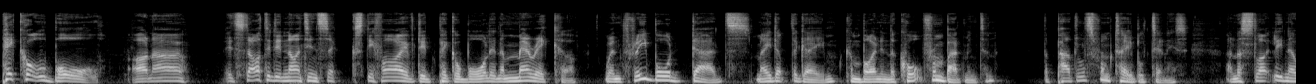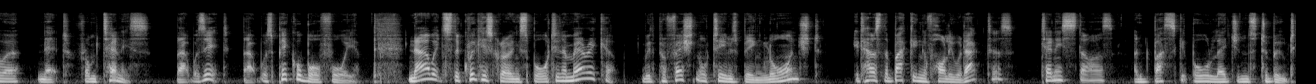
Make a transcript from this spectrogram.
Pickleball. Oh, I know. It started in 1965, did pickleball in America, when three bored dads made up the game, combining the court from badminton, the paddles from table tennis, and a slightly lower net from tennis. That was it. That was pickleball for you. Now it's the quickest growing sport in America. With professional teams being launched, it has the backing of Hollywood actors, tennis stars, and basketball legends to boot.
